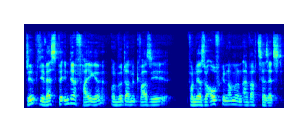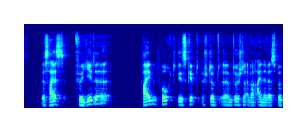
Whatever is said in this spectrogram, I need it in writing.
stirbt die Wespe in der Feige und wird dann quasi von der so aufgenommen und einfach zersetzt. Das heißt, für jede Feigenfrucht, die es gibt, stirbt äh, im Durchschnitt einfach eine Wespe,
